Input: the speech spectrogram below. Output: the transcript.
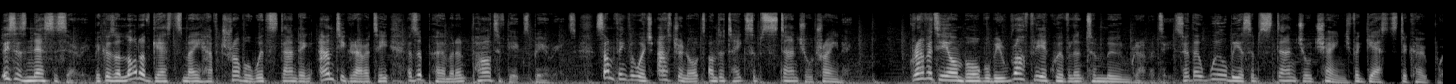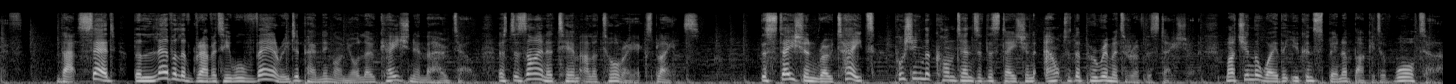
This is necessary because a lot of guests may have trouble withstanding anti-gravity as a permanent part of the experience, something for which astronauts undertake substantial training. Gravity on board will be roughly equivalent to moon gravity, so there will be a substantial change for guests to cope with. That said, the level of gravity will vary depending on your location in the hotel, as designer Tim Alatorre explains. The station rotates, pushing the contents of the station out to the perimeter of the station, much in the way that you can spin a bucket of water.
